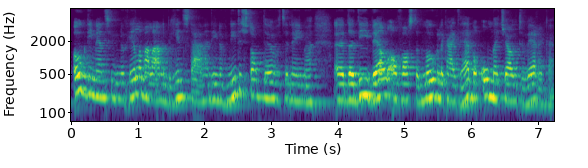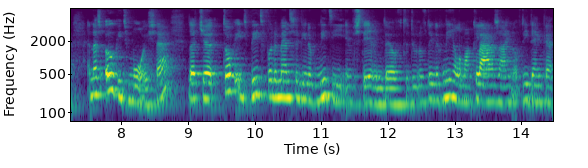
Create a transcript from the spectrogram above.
ook die mensen die nog helemaal aan het begin staan en die nog niet de stap durven te nemen, uh, dat die wel alvast de mogelijkheid hebben om met jou te werken. En dat is ook iets moois, hè? Dat je toch iets biedt voor de mensen die nog niet die investering durven te doen, of die nog niet helemaal klaar zijn, of die denken:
